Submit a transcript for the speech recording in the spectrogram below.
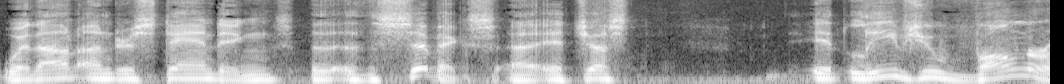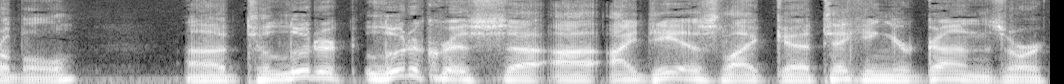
without understanding the civics. It just it leaves you vulnerable uh, to ludic- ludicrous uh, uh, ideas like uh, taking your guns or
